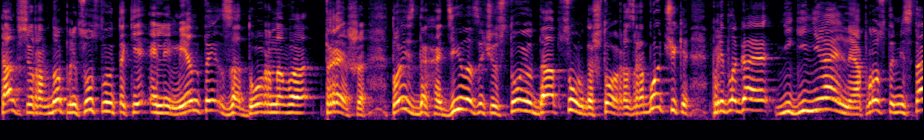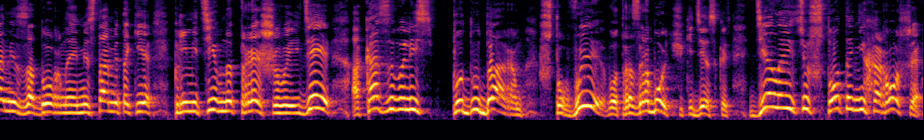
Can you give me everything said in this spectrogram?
там все равно присутствуют такие элементы задорного трэша. То есть доходило зачастую до абсурда, что разработчики, предлагая не гениальные, а просто местами задорные, местами такие примитивно трэшевые идеи, оказывались под ударом, что вы, вот разработчики, дескать, делаете что-то нехорошее,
